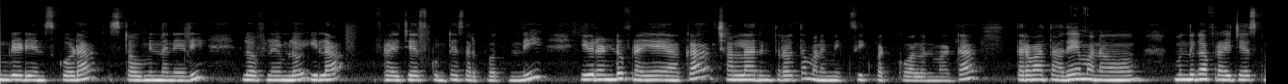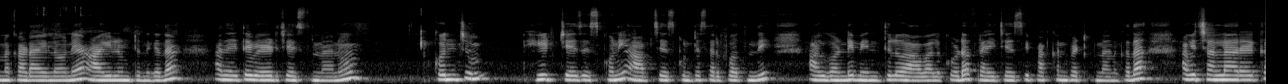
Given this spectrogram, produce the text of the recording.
ఇంగ్రీడియంట్స్ కూడా స్టవ్ మీద అనేది లో ఫ్లేమ్లో ఇలా ఫ్రై చేసుకుంటే సరిపోతుంది. ఇవి రెండు ఫ్రై అయ్యాక చల్లారిన తర్వాత మనం మిక్సీకి పట్టుకోవాలన్నమాట. తర్వాత అదే మనం ముందుగా ఫ్రై చేసుకున్న కడాయిలోనే ఆయిల్ ఉంటుంది కదా అదైతే వేడి చేస్తున్నాను. కొంచెం హీట్ చేసేసుకొని ఆఫ్ చేసుకుంటే సరిపోతుంది. అవిగోండి మెంతులు ఆవాలు కూడా ఫ్రై చేసి పక్కన పెట్టుకున్నాను కదా అవి చల్లారాక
